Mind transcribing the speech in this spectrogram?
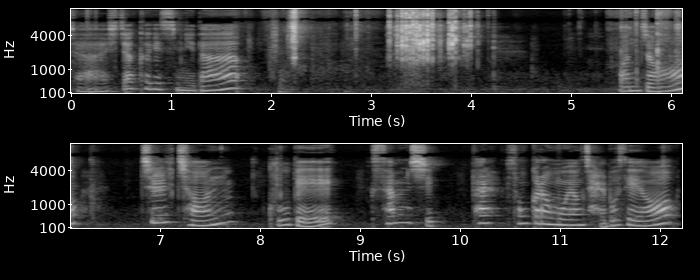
자, 시작하겠습니다. 먼저 7,938 손가락 모양 잘 보세요.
